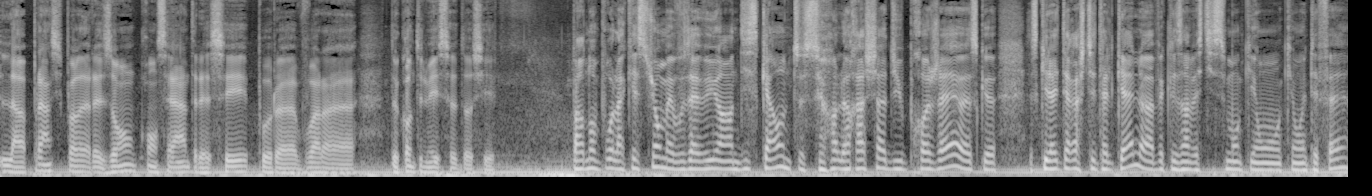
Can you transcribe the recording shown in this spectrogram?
la principale raison qu'on s'est intéressé pour voir de continuer ce dossier. Pardon pour la question, mais vous avez eu un discount sur le rachat du projet. Est-ce qu'il est a été racheté tel quel avec les investissements qui ont, qui ont été faits?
